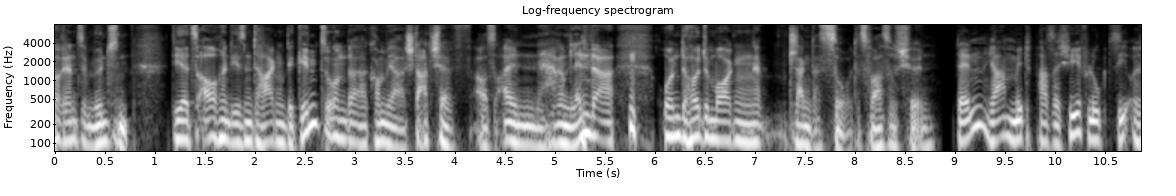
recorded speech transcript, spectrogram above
Sicherheitskonferenz in München, die jetzt auch in diesen Tagen beginnt und da kommen ja Staatschef aus allen Herren Länder und heute Morgen klang das so. Das war so schön. Denn ja, mit Passagierflug. sie- äh.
